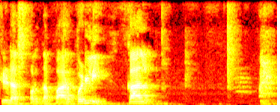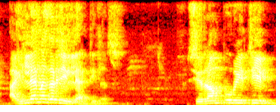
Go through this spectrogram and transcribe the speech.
क्रीडा स्पर्धा पार पडली. काल अहिल्यानगर जिल्ह्यातीलच. श्रीरामपूर येथील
